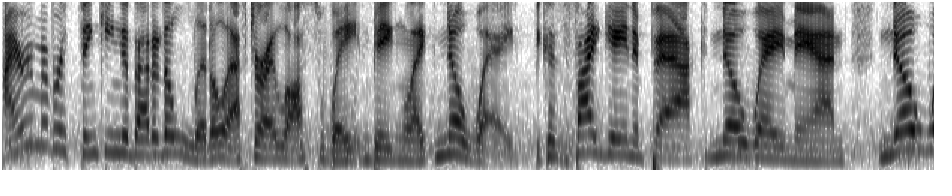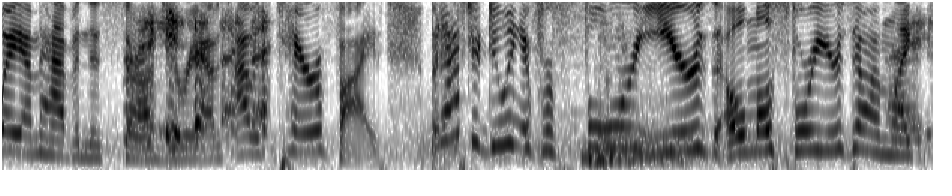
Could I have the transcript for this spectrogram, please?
I remember thinking about it a little after I lost weight and being like, no way. Because if I gain it back, no way, man. No way I'm having this surgery. I was I was terrified. But after doing it for four years, almost four years now, I'm like,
